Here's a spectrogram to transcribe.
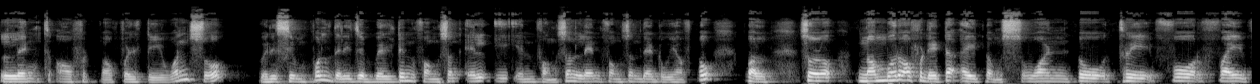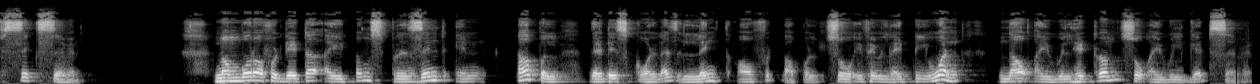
length of tuple t1 so very simple. There is a built-in function len function len function that we have to call. So number of data items 1 2 3 4 5 6 7 number of data items present in tuple that is called as length of tuple. So if i will write t1 now i will hit run so i will get 7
